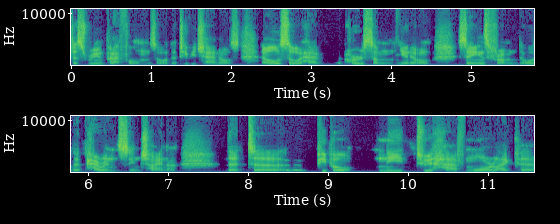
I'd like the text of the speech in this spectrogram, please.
the streaming platforms or the TV channels. I also have heard some you know sayings from all the parents in China that uh, people need to have more like uh,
